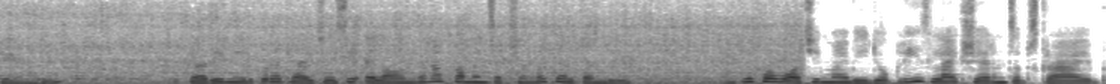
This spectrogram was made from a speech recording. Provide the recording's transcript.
చేయండి. ఈ కర్రీ మీరు కూడా ట్రై చేసి ఎలా ఉందో నాకు కమెంట్ సెక్షన్లో తెలపండి. Thank you for watching my video. Please like, share and subscribe.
